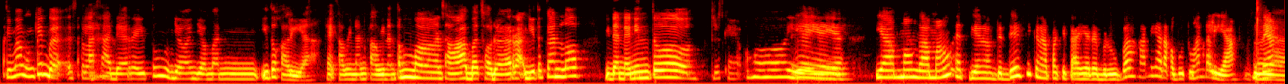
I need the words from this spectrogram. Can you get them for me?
cuma mungkin ba- setelah sadar itu zaman-zaman itu kali ya kayak kawinan-kawinan teman sahabat saudara gitu kan lo didandanin tuh terus kayak oh iya Iya, iya, iya. Ya mau nggak mau at the end of the day sih kenapa kita akhirnya berubah karena karena kebutuhan kali ya. Maksudnya Iya.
